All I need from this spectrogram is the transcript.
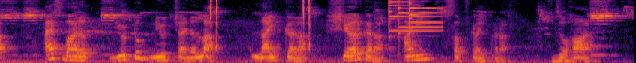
एस भारत यूट्यूब न्यूज चॅनलला लाईक करा. शेअर करा आणि सबस्क्राईब करा. जोहार.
